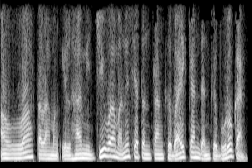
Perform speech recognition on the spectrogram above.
Allah telah mengilhami jiwa manusia tentang kebaikan dan keburukan?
